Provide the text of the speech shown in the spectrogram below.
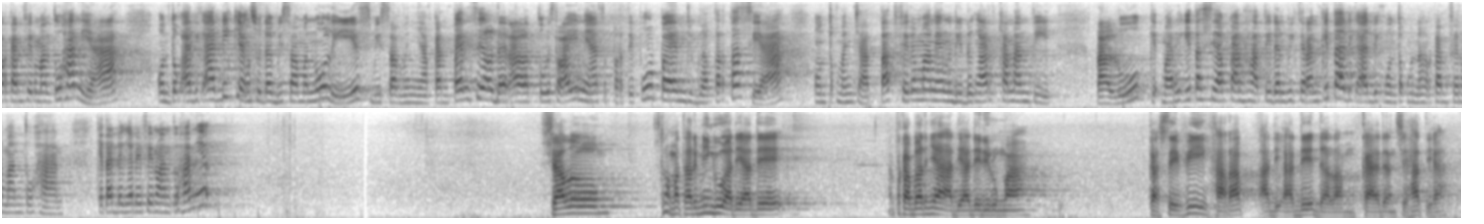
Mendengarkan firman Tuhan ya. Untuk adik-adik yang sudah bisa menulis, bisa menyiapkan pensil dan alat tulis lainnya seperti pulpen juga kertas ya untuk mencatat firman yang didengarkan nanti. Lalu mari kita siapkan hati dan pikiran kita adik-adik untuk mendengarkan firman Tuhan. Kita dengerin firman Tuhan yuk. Shalom, selamat hari Minggu adik-adik. Apa kabarnya adik-adik di rumah? Kak Stevi harap adik-adik dalam keadaan sehat ya.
